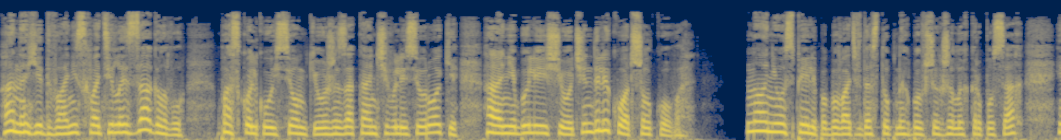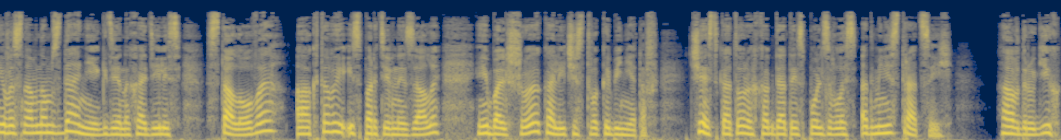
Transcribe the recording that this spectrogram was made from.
она едва не схватилась за голову, поскольку у Сёмки уже заканчивались уроки, а они были еще очень далеко от Шелкова. Но они успели побывать в доступных бывших жилых корпусах и в основном здании, где находились столовая, актовые и спортивные залы и большое количество кабинетов, часть которых когда-то использовалась администрацией, а в других,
